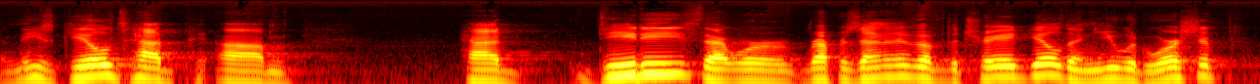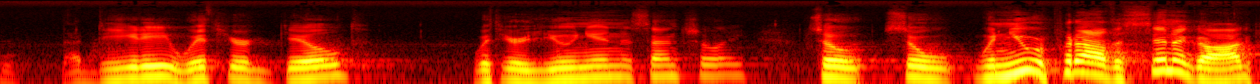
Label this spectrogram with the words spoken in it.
And these guilds had um, had deities that were representative of the trade guild, and you would worship a deity with your guild, with your union, essentially. So, so when you were put out of the synagogue,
